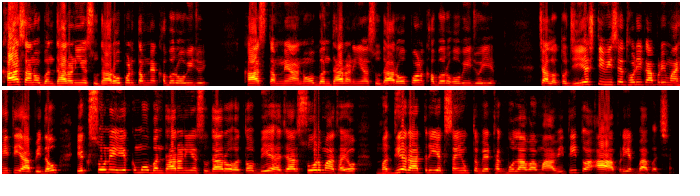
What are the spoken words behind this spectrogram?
ખાસ આનો બંધારણીય સુધારો પણ તમને ખબર હોવી જોઈએ. ખાસ તમને આનો બંધારણીય સુધારો પણ ખબર હોવી જોઈએ. ચાલો, તો જીએસટી વિશે થોડીક આપણી માહિતી આપી દઉં. એકસો ને એકમો બંધારણીય સુધારો હતો. બે હજાર સોળમાં થયો. મધ્યરાત્રિ એક સંયુક્ત બેઠક બોલાવવામાં આવી હતી. તો આ આપણી એક બાબત છે.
